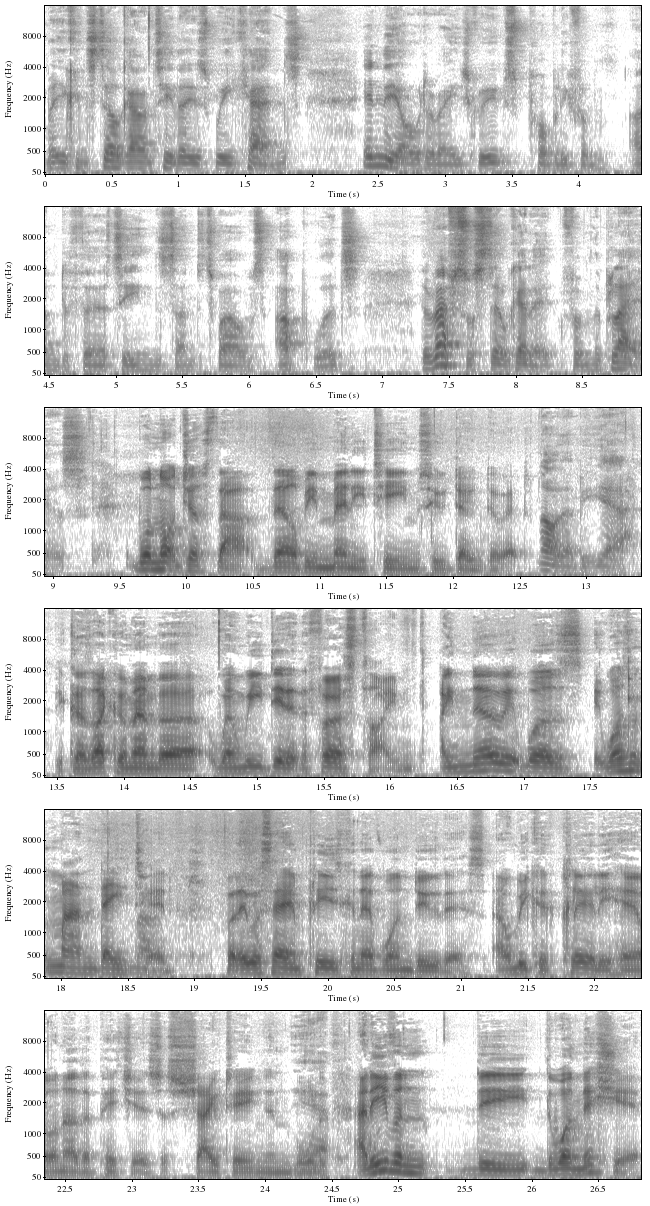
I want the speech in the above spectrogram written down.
but you can still guarantee those weekends in the older age groups, probably from under 13s, under 12s upwards. The refs will still get it from the players. well, not just that. There'll be many teams who don't do it. Oh, there'll be yeah, because I can remember when we did it the first time. I know it was it wasn't mandated, but they were saying, "Please, can everyone do this?" And we could clearly hear on other pitches just shouting and Yeah. and even the the one this year.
